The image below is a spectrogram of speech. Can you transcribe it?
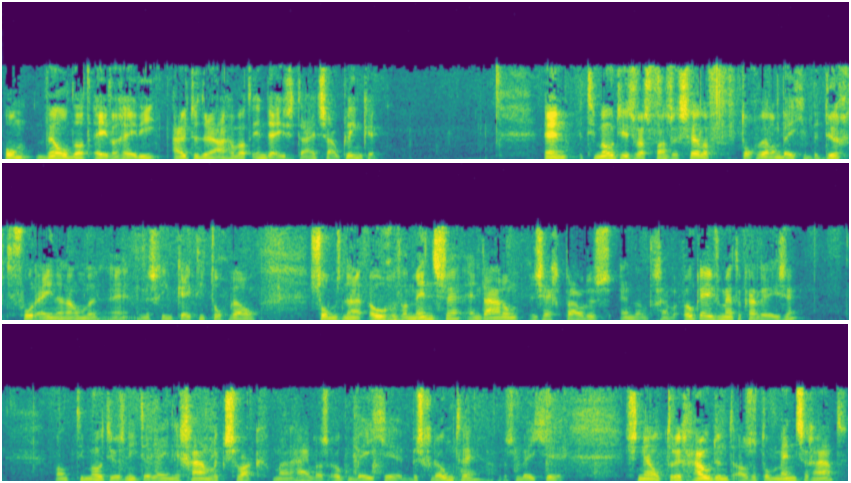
om wel dat evangelie uit te dragen wat in deze tijd zou klinken. En Timotheus was van zichzelf toch wel een beetje beducht voor een en ander. Hè. Misschien keek hij toch wel soms naar ogen van mensen. En daarom zegt Paulus, en dat gaan we ook even met elkaar lezen. Want Timotheus was niet alleen lichamelijk zwak, maar hij was ook een beetje beschroomd. Hè? Hij was een beetje snel terughoudend als het om mensen gaat.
